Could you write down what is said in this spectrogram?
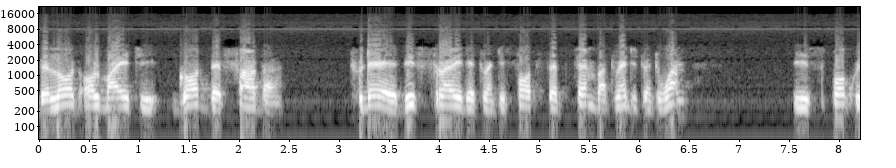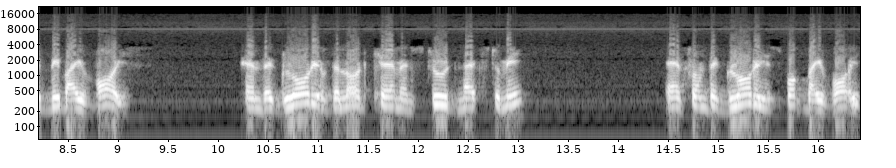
the Lord Almighty, God the Father, today, this Friday 24th September 2021, He spoke with me by voice, and the glory of the Lord came and stood next to me, and from the glory He spoke by voice,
